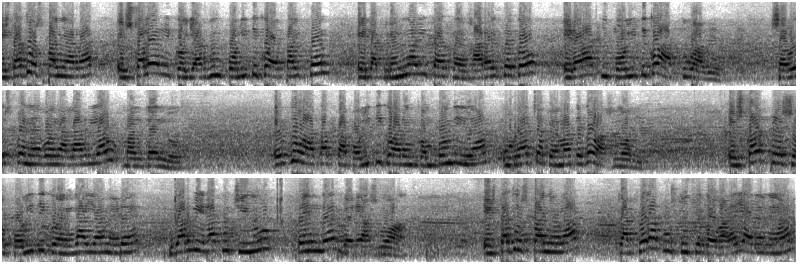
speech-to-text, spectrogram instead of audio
Estatu Espainiarrak Euskal Herriko jardun politikoa epaitzen eta kriminalizatzen jarraitzeko erabaki politikoa hartua du. Salbuespen egoera larri hau mantenduz. Ez du gatazka politikoaren konponbidean urratsak emateko asmorik. Euskal preso politikoen gaian ere garbi erakutsi du zein den bere asmoa. Estatu Espainolak kartzela ustutzeko garaia denean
